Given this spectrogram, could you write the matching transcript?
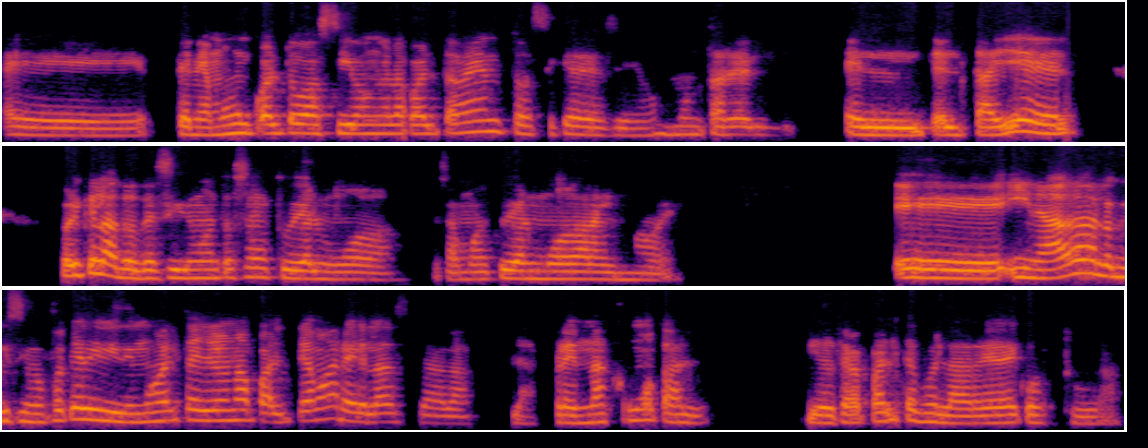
eh, tenemos un cuarto vacío en el apartamento, así que decidimos montar el, el, el, taller, porque las dos decidimos entonces estudiar moda, empezamos a estudiar moda a la misma vez. Eh, y nada, lo que hicimos fue que dividimos el taller en una parte amarela, o sea, las, las prendas como tal, y otra parte pues la red de costura.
